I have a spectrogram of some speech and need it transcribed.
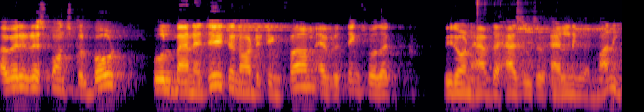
a very responsible board, who'll manage it, an auditing firm, everything so that we don't have the hassles of handling the money.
